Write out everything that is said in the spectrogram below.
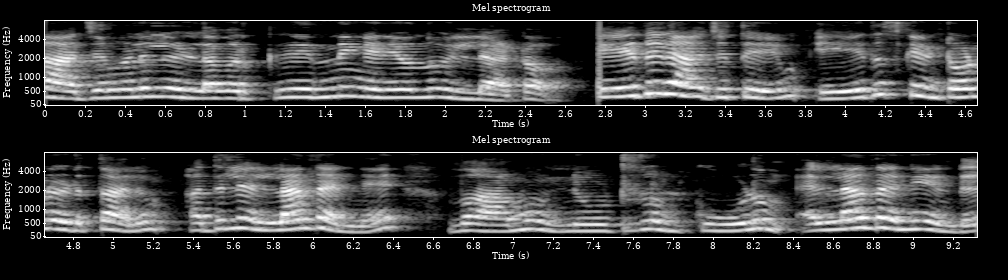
രാജ്യങ്ങളിലുള്ളവർക്ക് എന്നിങ്ങനെയൊന്നും ഇല്ല കേട്ടോ ഏത് രാജ്യത്തെയും ഏത് സ്കിൻ ടോൺ എടുത്താലും അതിലെല്ലാം തന്നെ വാമും ന്യൂട്രലും കൂളും എല്ലാം തന്നെയുണ്ട്.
